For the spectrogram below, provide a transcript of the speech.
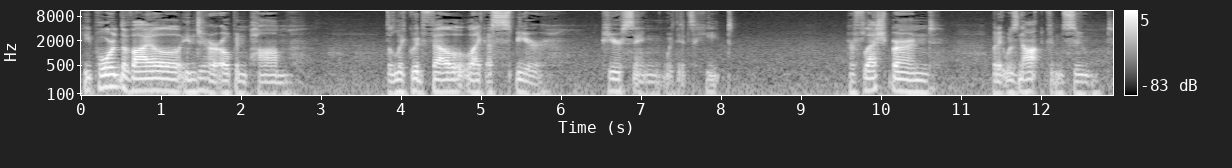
He poured the vial into her open palm. The liquid fell like a spear, piercing with its heat. Her flesh burned, but it was not consumed.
